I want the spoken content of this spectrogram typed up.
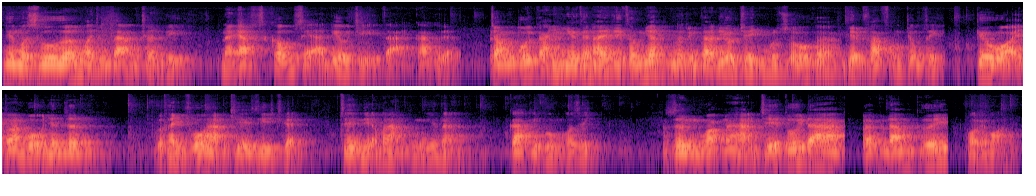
Nhưng mà xu hướng mà chúng ta cũng chuẩn bị là F0 sẽ điều trị tại các huyện. Trong cái bối cảnh như thế này thì thống nhất là chúng ta điều chỉnh một số các biện pháp phòng chống dịch, kêu gọi toàn bộ nhân dân của thành phố hạn chế di chuyển trên địa bàn cũng như là các cái vùng có dịch dừng hoặc là hạn chế tối đa các đám cưới hội họp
